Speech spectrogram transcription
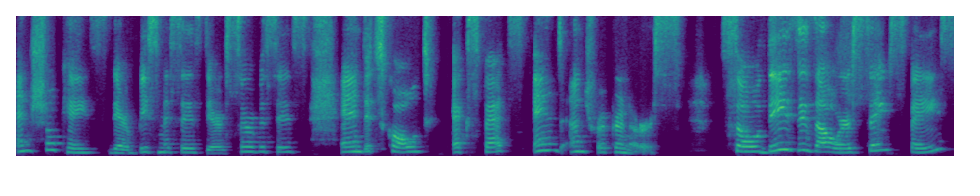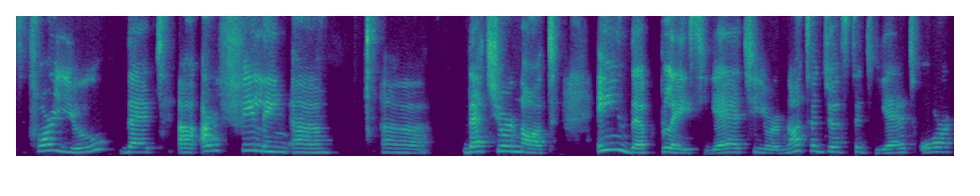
and showcase their businesses, their services. And it's called Expats and Entrepreneurs. So, this is our safe space for you that uh, are feeling uh, uh, that you're not in the place yet, you're not adjusted yet, or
